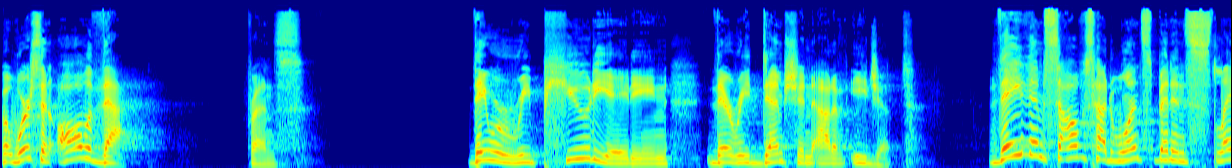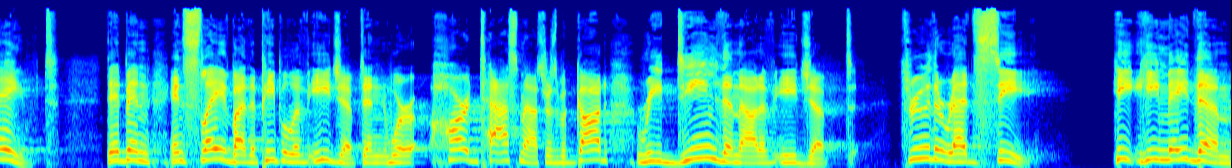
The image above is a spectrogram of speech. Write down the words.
But worse than all of that, friends, they were repudiating their redemption out of Egypt. They themselves had once been enslaved. They had been enslaved by the people of Egypt and were hard taskmasters, but God redeemed them out of Egypt through the Red Sea. He, he made them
